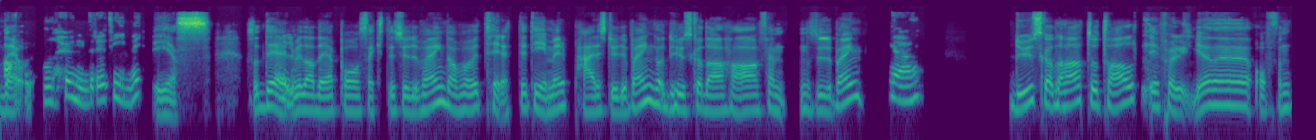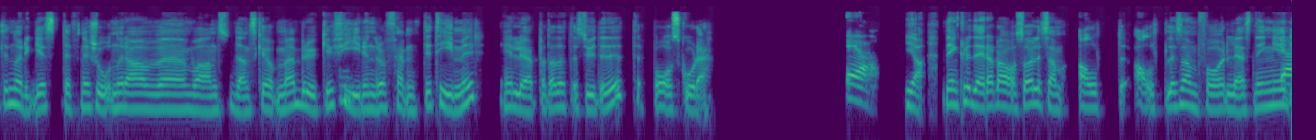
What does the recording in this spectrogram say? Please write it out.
1800 timer. yes. Så deler vi da det på 60 studiepoeng, da får vi 30 timer per studiepoeng, og du skal da ha 15 studiepoeng. Ja. Du skal da totalt, ifølge eh, offentlig Norges definisjoner av eh, hva en student skal jobbe med, bruke 450 timer i løpet av dette studiet ditt på skole. ja. Ja, det inkluderer da også liksom alt, alt liksom, forelesninger, Ja,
